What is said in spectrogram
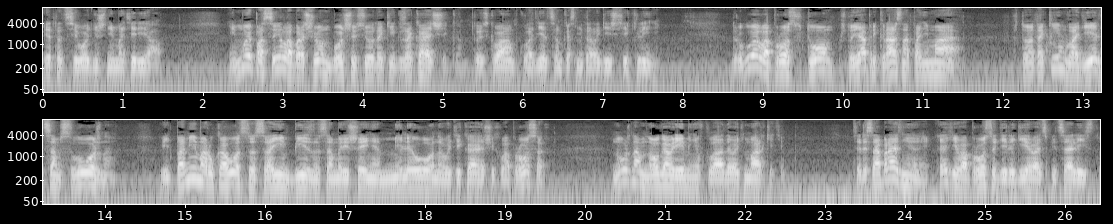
этот сегодняшний материал. И мой посыл обращен больше все-таки к заказчикам, то есть к вам, к владельцам косметологических клиник. Другой вопрос в том, что я прекрасно понимаю, что таким владельцам сложно. Ведь помимо руководства своим бизнесом и решением миллиона вытекающих вопросов, нужно много времени вкладывать в маркетинг. Целесообразнее эти вопросы делегировать специалисту,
